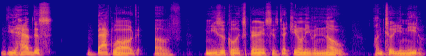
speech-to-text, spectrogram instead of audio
you have this backlog of musical experiences that you don't even know until you need them.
